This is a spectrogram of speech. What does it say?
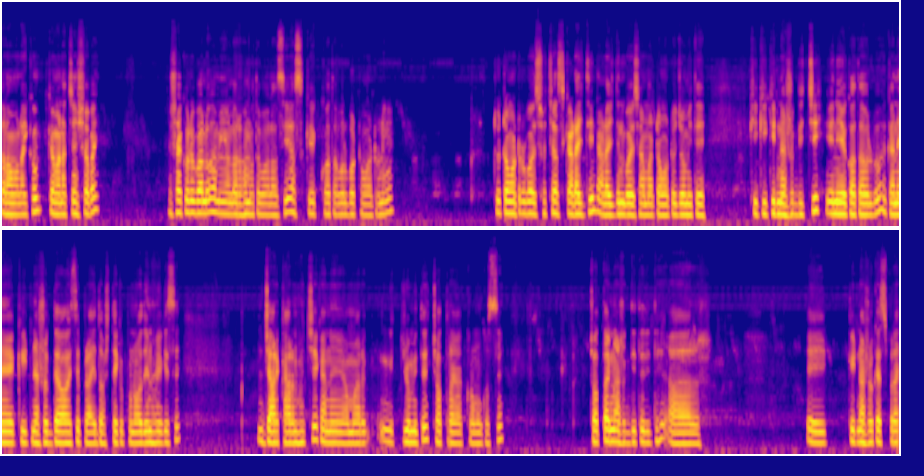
সালাম আলাইকুম। কেমন আছেন সবাই? আশা করি ভালো। আমি আল্লাহ রহমতে ভালো আছি। আজকে কথা বলব টমেটো নিয়ে। তো টমেটোর বয়স হচ্ছে আজকে আড়াইশ দিন। আড়াইশ দিন বয়সে আমার টমেটো জমিতে কী কী কীটনাশক দিচ্ছি এ নিয়ে কথা বলব। এখানে কীটনাশক দেওয়া হয়েছে প্রায় দশ থেকে পনেরো দিন হয়ে গেছে। যার কারণ হচ্ছে এখানে আমার জমিতে ছত্রাক আক্রমণ করছে। ছত্রাকনাশক দিতে দিতে আর এই কীটনাশক স্প্রে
